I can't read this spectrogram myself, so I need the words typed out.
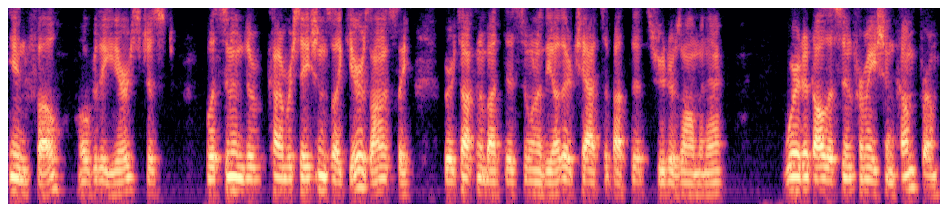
info over the years, just listening to conversations like yours, honestly, we were talking about this in one of the other chats about the Shooter's Almanac. Where did all this information come from?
